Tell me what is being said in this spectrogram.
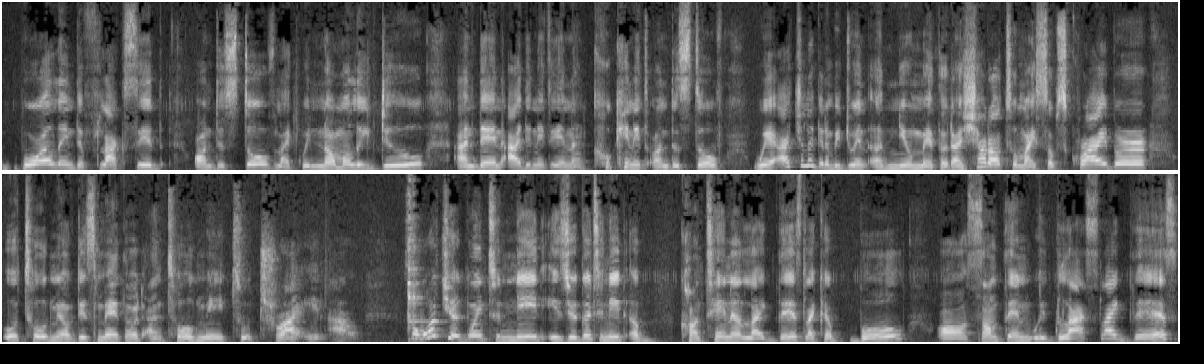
boiling the flaxseed on the stove like we normally do and then adding it in and cooking it on the stove, we're actually going to be doing a new method. And shout out to my subscriber who told me of this method and told me to try it out. So what you're going to need is you're going to need a container like this, like a bowl or something with glass like this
